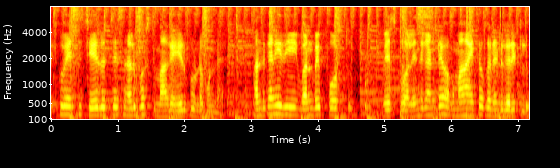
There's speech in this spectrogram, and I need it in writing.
ఎక్కువ వేసి చేదు వచ్చేసి నలుపు వస్తుంది మాగాయ ఎరుపు ఉండకుండా. అందుకని ఇది వన్ బై ఫోర్త్ వేసుకోవాలి. ఎందుకంటే ఒక మహా అయితే ఒక రెండు గరిట్లు.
